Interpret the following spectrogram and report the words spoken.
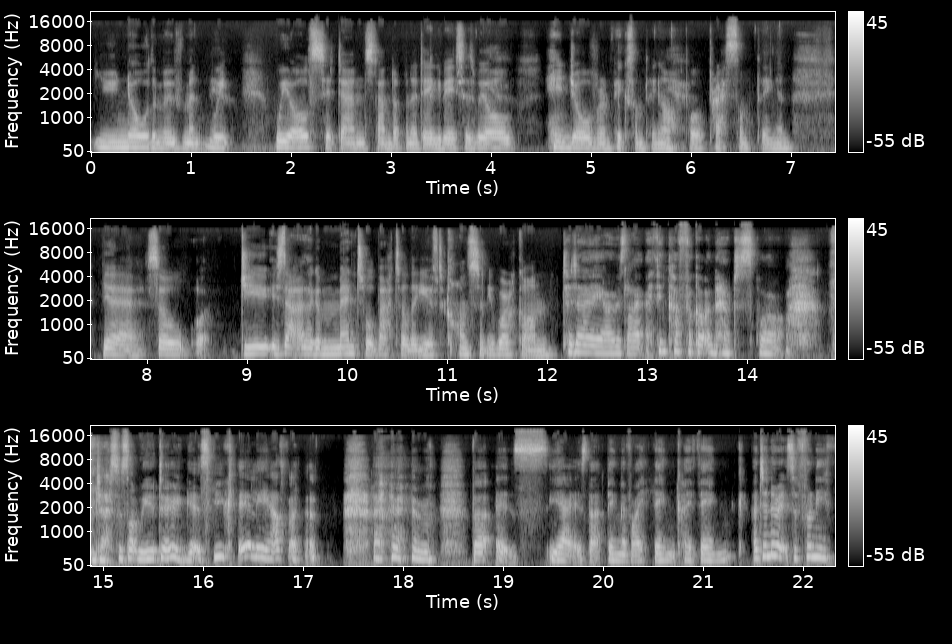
you know the movement. We we all sit down and stand up on a daily basis. We all hinge over and pick something up or press something and yeah. So uh, do you is that like a mental battle that you have to constantly work on Today I was like, I think I've forgotten how to squat. And Jess was like, well, you're doing it, so you clearly haven't. um, but it's, yeah, it's that thing of I think, I think. I don't know, it's a funny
